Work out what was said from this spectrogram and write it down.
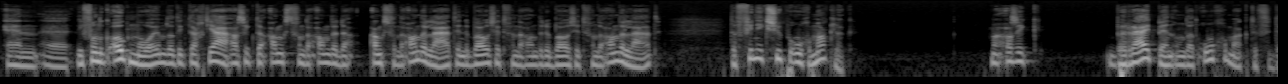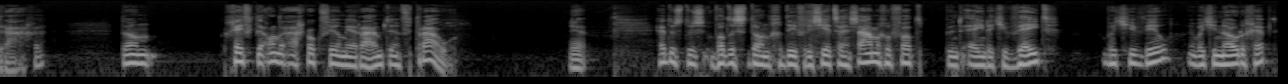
En eh, die vond ik ook mooi, omdat ik dacht: ja, als ik de angst van de ander de angst van de ander laat en de boosheid van de ander de boosheid van de ander laat, dat vind ik super ongemakkelijk. Maar als ik bereid ben om dat ongemak te verdragen, dan geef ik de ander eigenlijk ook veel meer ruimte en vertrouwen. Ja. Hè, dus, dus wat is dan gedifferentieerd zijn samengevat? Punt 1, dat je weet wat je wil en wat je nodig hebt.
